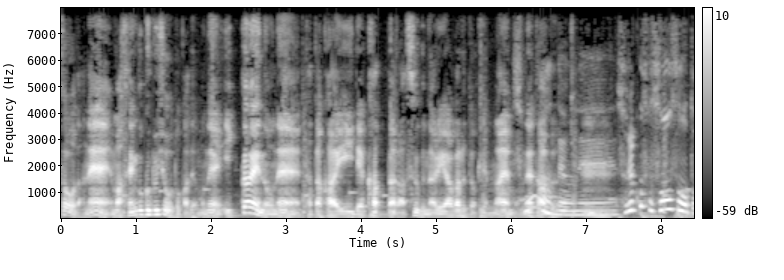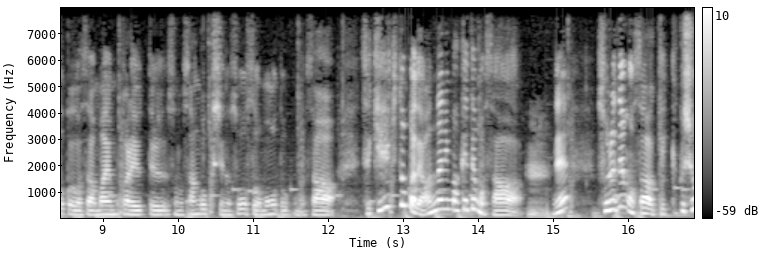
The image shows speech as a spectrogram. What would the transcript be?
そうだね、まあ、戦国武将とかでもね1回のね戦いで勝ったらすぐ成り上がるってわけでもないもんそうね多分なんだよね、それこそ曹操とかがさ前から言ってるその三国志の曹操猛徳もさ石壁とかであんなに負けてもさうんうん。ねそれでもさ結局生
